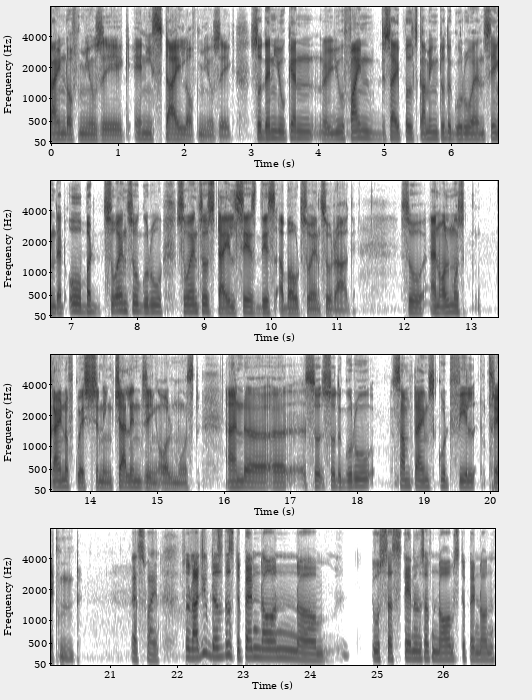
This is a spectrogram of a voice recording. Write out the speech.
kind of music any style of music. So then you can you find disciples coming to the guru and saying that oh but so and so guru so and so style says this about so and so rag. So and almost kind of questioning challenging almost and uh, uh, so so the guru sometimes could feel threatened That's fine. So, Rajiv, does this depend on um, do sustenance of norms depend on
